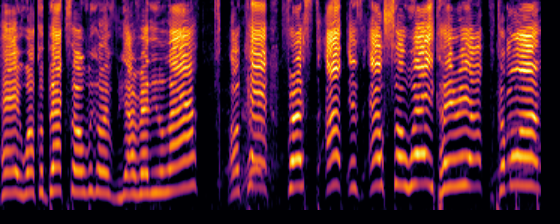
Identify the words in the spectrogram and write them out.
Hey, welcome back. So we're gonna, y'all ready to laugh? Okay, first up is Elsa Waite. Hurry up, come on.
